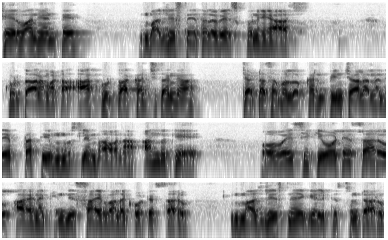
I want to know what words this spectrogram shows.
షేర్వాణి అంటే మజ్లిస్ నేతలు వేసుకునే ఆ కుర్తా అనమాట ఆ కుర్తా ఖచ్చితంగా చట్టసభలో కనిపించాలన్నదే ప్రతి ముస్లిం భావన. అందుకే ఓవైసీకి ఓటేస్తారు ఆయన కింది స్థాయి వాళ్ళకి ఓటేస్తారు. మజ్లిస్నే గెలిపిస్తుంటారు.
